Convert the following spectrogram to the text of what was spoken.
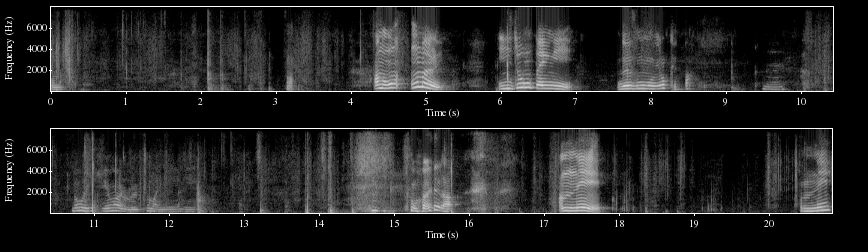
어머. 어. 아니, 오, 오늘 이종땡이 내 승모 이렇게 했다? 응. 너왜 DMR을 왜 이렇게 많이 하니? 뭐해라. 언니. 언니.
